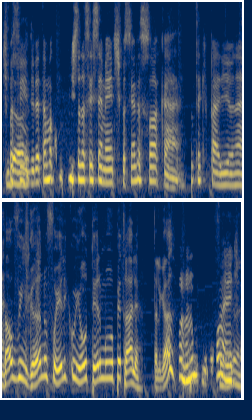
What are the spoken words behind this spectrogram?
tipo da assim, diria até uma conquista das seis sementes. Tipo assim, olha só, cara. Puta que pariu, né? Salvo engano, foi ele que cunhou o termo petralha, tá ligado? Uhum, exatamente. né?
